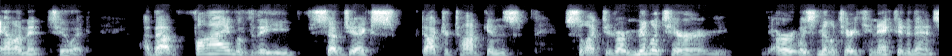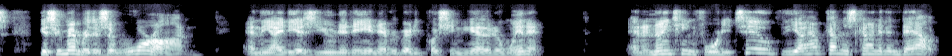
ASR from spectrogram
element to it about five of the subjects Dr. Thompkins selected are military, or at least military connected events. Because remember, there's a war on, and the idea is unity and everybody pushing together to win it. And in 1942, the outcome is kind of in doubt.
